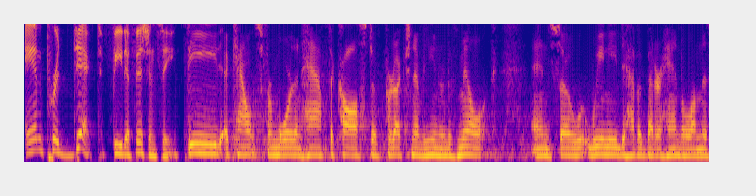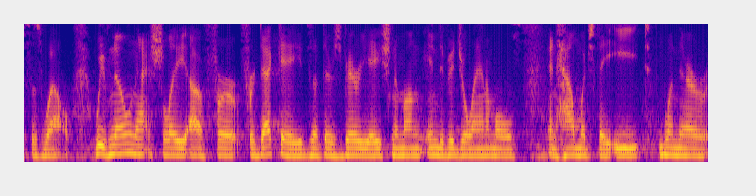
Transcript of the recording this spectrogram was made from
and predict feed efficiency. Feed accounts for more than half the cost of production of a unit of milk. And so we need to have a better handle on this as well. We've known actually uh, for, for decades that there's variation among individual animals and how much they eat when they're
